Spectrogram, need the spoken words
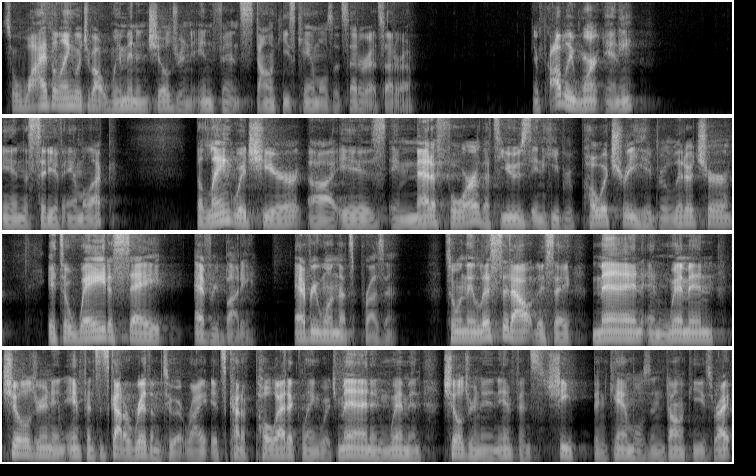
So, why the language about women and children, infants, donkeys, camels, etc., cetera, et cetera? There probably weren't any in the city of Amalek. The language here uh, is a metaphor that's used in Hebrew poetry, Hebrew literature. It's a way to say everybody, everyone that's present. So when they list it out, they say men and women, children and infants. It's got a rhythm to it, right? It's kind of poetic language men and women, children and infants, sheep and camels and donkeys, right?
